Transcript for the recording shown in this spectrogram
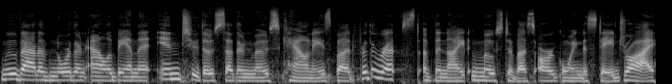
move out of northern Alabama into those southernmost counties. But for the rest of the night, most of us are going to stay dry.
